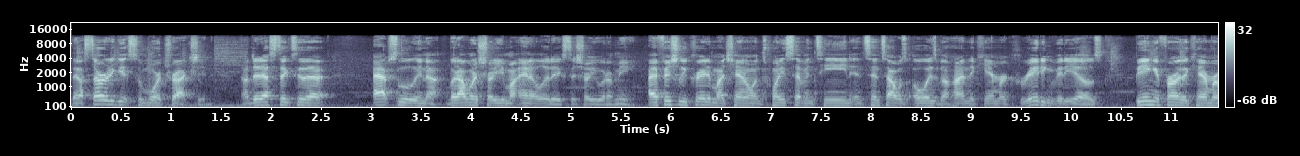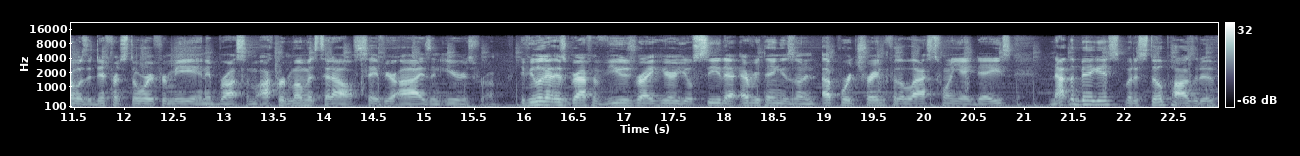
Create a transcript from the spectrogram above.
that I started to get some more traction. Now did I stick to that? Absolutely not, but I want to show you my analytics to show you what I mean. I officially created my channel in 2017 and since I was always behind the camera creating videos, being in front of the camera was a different story for me and it brought some awkward moments that I'll save your eyes and ears from. If you look at this graph of views right here, you'll see that everything is on an upward trend for the last 28 days. Not the biggest, but it's still positive.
